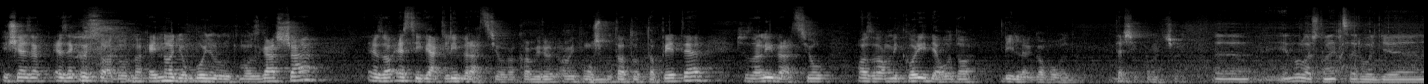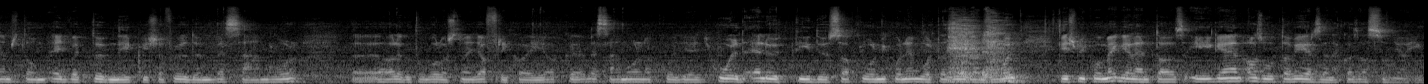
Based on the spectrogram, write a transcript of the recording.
És ezek, ezek összeadódnak egy nagyon bonyolult mozgássá, ez a, ezt hívják librációnak, amiről, amit most mutatott a Péter, és az a libráció az, amikor ide-oda billeg a hold. Tessék, parancsolj! Én olvastam egyszer, hogy nem tudom, egy vagy több nép is a Földön beszámol. Ö, A legutóbb olvastam, egy afrikaiak ö, beszámolnak, hogy egy hold előtti időszakról, mikor nem volt az égen hold, és mikor megjelent az égen, azóta vérzenek az asszonyaink.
